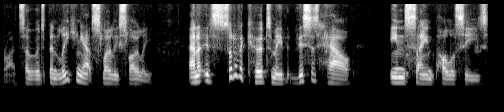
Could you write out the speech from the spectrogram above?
right? So it's been leaking out slowly, slowly. And it's sort of occurred to me that this is how insane policies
